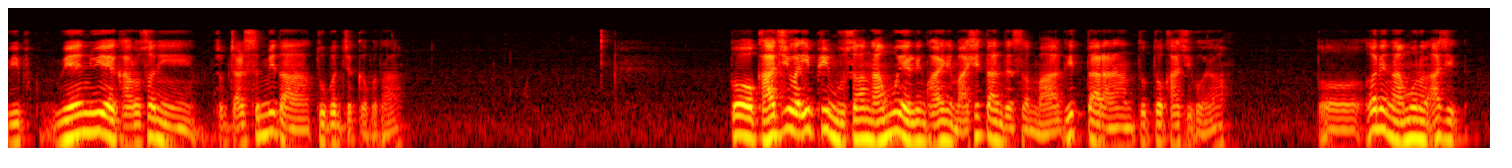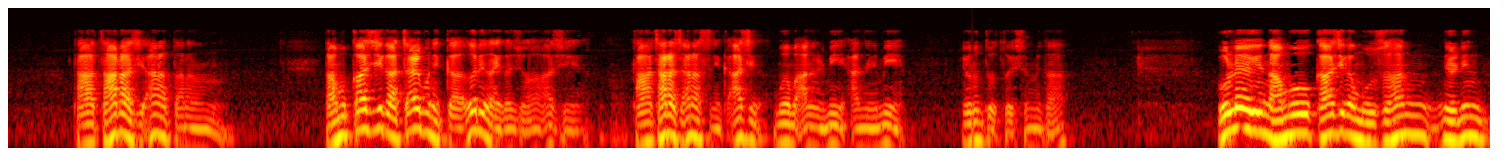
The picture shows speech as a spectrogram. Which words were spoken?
위, 맨 위에 가로선이 좀 짧습니다. 두 번째 거보다. 또 가지와 잎이 무성한 나무에 열린 과일이 맛있다는 데서 맛있다라는 뜻도 가지고요. 또 어린 나무는 아직 다 자라지 않았다는 나무가지가 짧으니까 어리다 이거죠. 아직 다 자라지 않았으니까 아직 뭐 안을미 안을미 이런 뜻도 있습니다. 원래 여기 나무 가지가 무성한 열린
